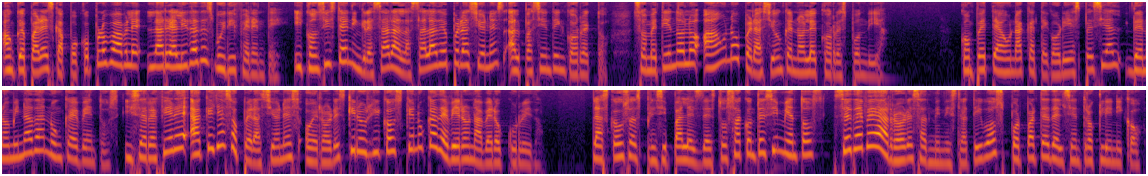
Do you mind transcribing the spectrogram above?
Aunque parezca poco probable, la realidad es muy diferente y consiste en ingresar a la sala de operaciones al paciente incorrecto, sometiéndolo a una operación que no le correspondía. Compete a una categoría especial denominada nunca eventos y se refiere a aquellas operaciones o errores quirúrgicos que nunca debieron haber ocurrido. Las causas principales de estos acontecimientos se debe a errores administrativos por parte del centro clínico,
